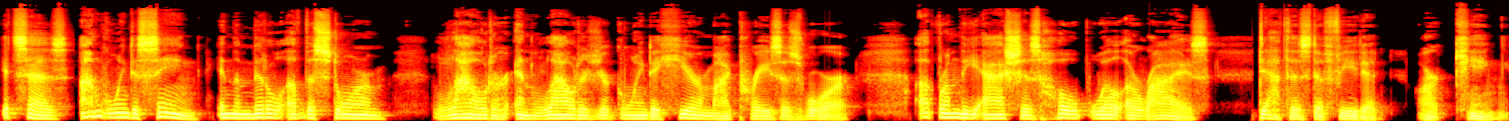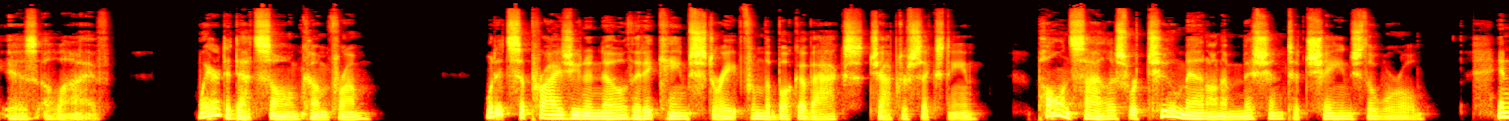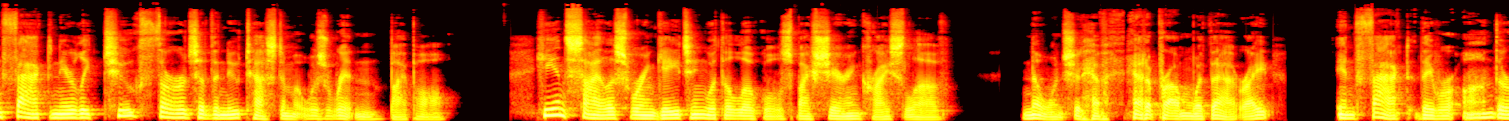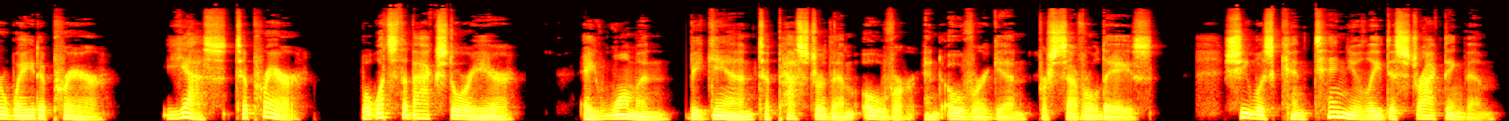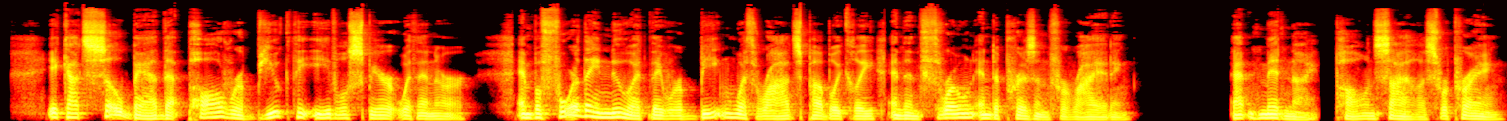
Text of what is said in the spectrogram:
It says, I'm going to sing in the middle of the storm. Louder and louder, you're going to hear my praises roar. Up from the ashes, hope will arise. Death is defeated. Our King is alive. Where did that song come from? Would it surprise you to know that it came straight from the book of Acts, chapter 16? Paul and Silas were two men on a mission to change the world. In fact, nearly two thirds of the New Testament was written by Paul. He and Silas were engaging with the locals by sharing Christ's love. No one should have had a problem with that, right? In fact, they were on their way to prayer. Yes, to prayer. But what's the backstory here? A woman began to pester them over and over again for several days. She was continually distracting them. It got so bad that Paul rebuked the evil spirit within her. And before they knew it, they were beaten with rods publicly and then thrown into prison for rioting. At midnight, Paul and Silas were praying.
